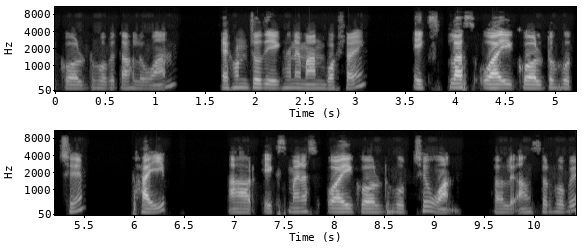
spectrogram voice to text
equal to হবে তাহলে ওয়ান। এখন যদি এখানে মান বসাই, x plus y equal to হচ্ছে ফাইভ আর x minus y equal to হচ্ছে ওয়ান, তাহলে আনসার হবে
